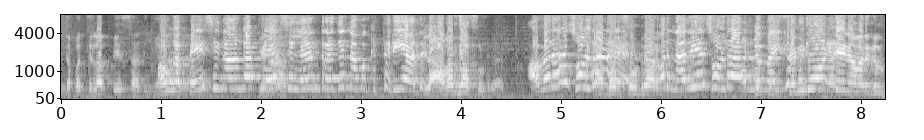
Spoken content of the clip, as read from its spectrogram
இத பத்தி எல்லாம் பேசாதீங்க. அவங்க பேசினாங்க பேசலன்றது நமக்கு தெரியாது. இல்ல அவர் தான் சொல்றாரு. அவரா சொல்றாரு. அவர் சொல்றாரு. அவர் நிறைய சொல்றாரு. செங்கோட்டையன் அவர்கள்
